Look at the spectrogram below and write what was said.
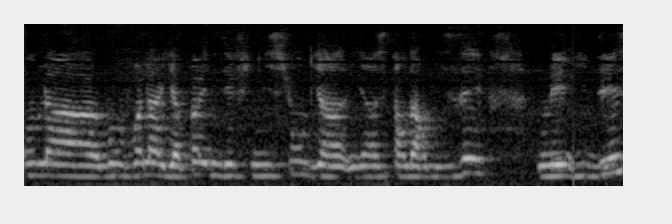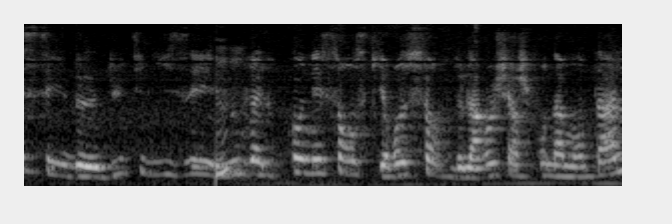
on, l'a, bon voilà, il n'y a pas une définition bien, bien standardisée, mais l'idée c'est d'utiliser une nouvelles connaissances qui ressortent de la recherche fondamentale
